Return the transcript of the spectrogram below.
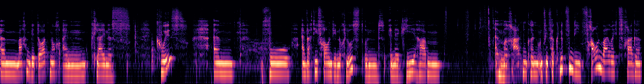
ähm, machen wir dort noch ein kleines Quiz. Ähm, wo einfach die Frauen, die noch Lust und Energie haben, raten können. Und wir verknüpfen die Frauenwahlrechtsfrage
